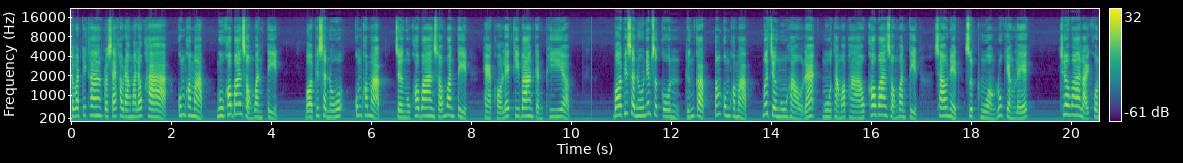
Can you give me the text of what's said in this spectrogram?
สวัสดีค่ะ กระแสข่าวดังมาแล้วค่ะ กุ้มขมับ งูเข้าบ้าน 2 วันติด บอยพิษณุ กุ้มขมับ เจองูเข้าบ้าน 2 วันติด แหกขอเลขที่บ้านกันเพียบ บอยพิษณุเนิ่มสกุลถึงกับต้องกุมขมับ เมื่อเจองูเห่าและงูทางมะพร้าวเข้าบ้าน 2 วันติด ชาวเน็ต สุดห่วงลูกอย่างเล็ก เชื่อว่าหลายคน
